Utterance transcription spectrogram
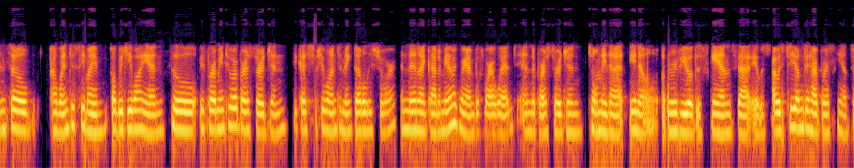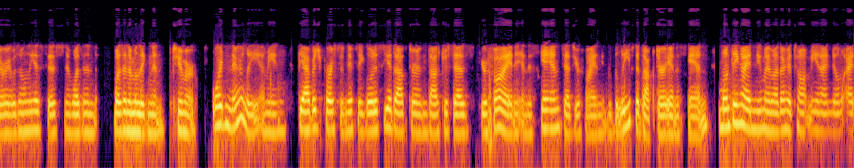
And so I went to see my OBGYN who referred me to a breast surgeon because she wanted to make doubly sure. And then I got a mammogram before I went and the breast surgeon told me that, you know, a review of the scans that it was I was too young to have breast cancer. It was only a cyst and it wasn't wasn't a malignant tumor ordinarily, I mean, the average person, if they go to see a doctor and the doctor says you're fine and the scan says you're fine, we believe the doctor and the scan. One thing I knew my mother had taught me, and I know I,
